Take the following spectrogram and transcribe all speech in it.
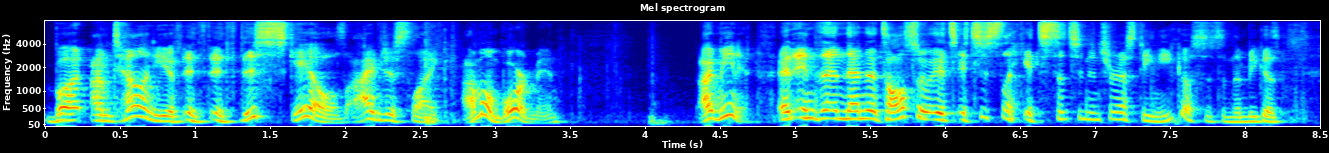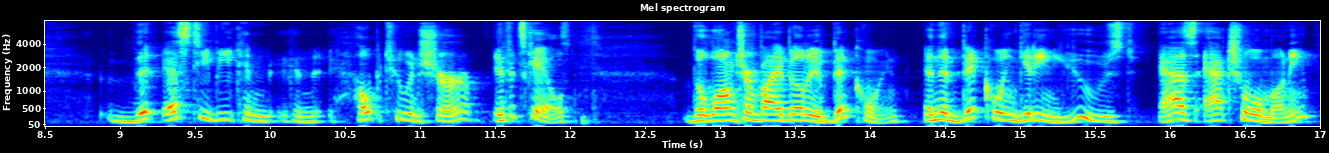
But I'm telling you, if, if, if this scales, I'm just like, I'm on board, man. I mean it, and, and then it's also it's it's just like it's such an interesting ecosystem then because the STB can can help to ensure, if it scales, the long-term viability of Bitcoin, and then Bitcoin getting used as actual money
